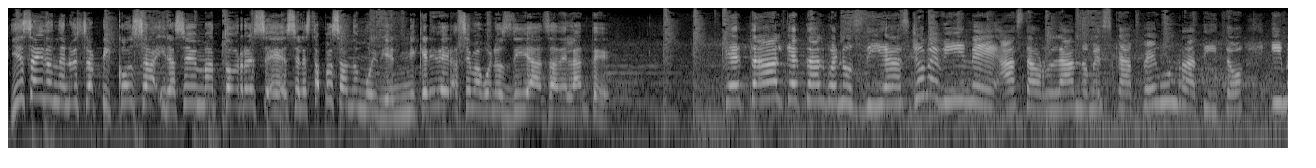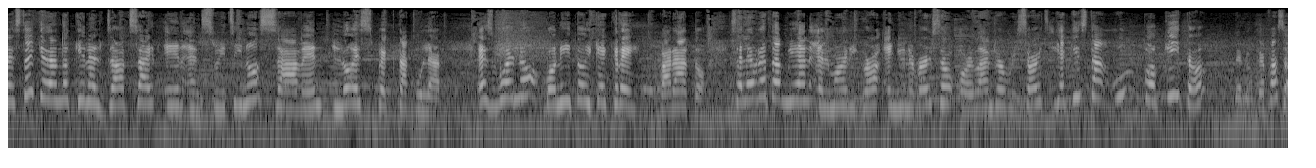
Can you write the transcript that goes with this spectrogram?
Y es ahí donde nuestra picosa Iracema Torres eh, se le está pasando muy bien. Mi querida Iracema, buenos días. Adelante. ¿Qué tal? ¿Qué tal? Buenos días. Yo me vine hasta Orlando, me escapé un ratito y me estoy quedando aquí en el Dockside Inn and Suites y no saben lo espectacular. Es bueno, bonito y ¿qué cree? Barato. Celebra también el Mardi Gras en Universal Orlando Resort y aquí está un poquito de lo que pasó.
